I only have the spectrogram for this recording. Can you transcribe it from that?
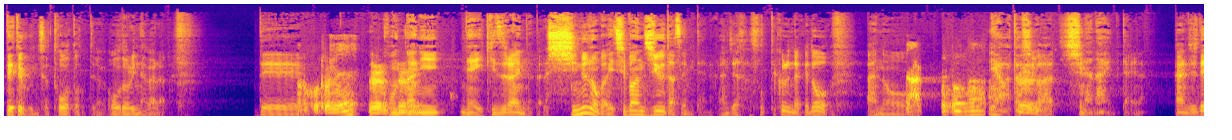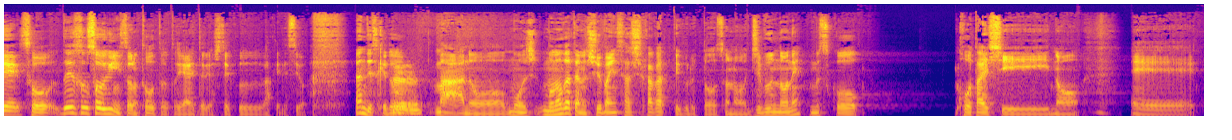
出てくるんですよ、トートっていうのが踊りながら。でなる、ほどね。うんこんな。にね、生きづらいんだったら死ぬのが一番自由だぜみたいな感じで誘ってくるんだけど、あの。いや、私は死なないみたいな感じで、そう、で、そうそういうふうにそのトートとやり取りをしていくわけですよ。なんですけど、うんまあ、あの、もう物語の終盤に差し掛かってくると、その自分のね、息子、皇太子の、えー、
